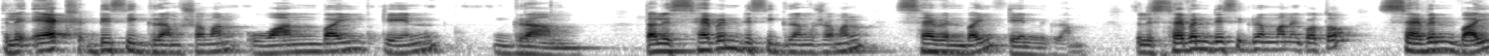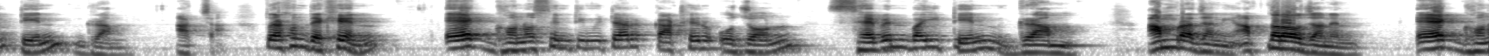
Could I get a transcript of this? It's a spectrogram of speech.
তাহলে এক ডেসিগ্রাম সমান ওয়ান বাই টেন গ্রাম। তাহলে সেভেন ডেসিগ্রাম সমান সেভেন বাই টেন গ্রাম তাহলে সেভেন ডেসিগ্রাম মানে কত? সেভেন বাই টেন গ্রাম আচ্ছা তো এখন দেখেন, এক ঘন সেন্টিমিটার কাঠের ওজন সেভেন বাই টেন গ্রাম আমরা জানি, আপনারাও জানেন, এক ঘন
